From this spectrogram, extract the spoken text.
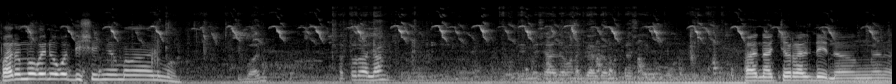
Paano mo kinukondisyon yung mga ano mo? Ibon. Natural lang. Hindi masyado ako nagagamot kasi. Ah, natural din ang ano.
